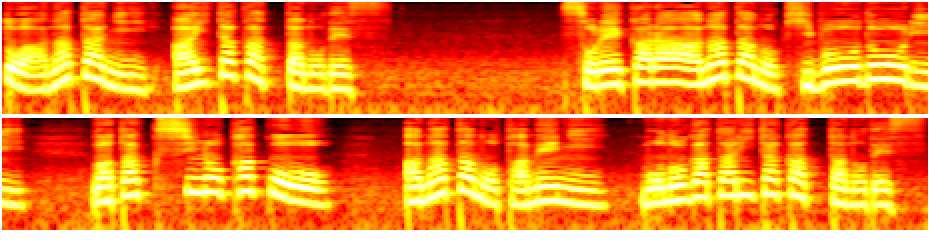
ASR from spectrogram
とあなたに会いたかったのです。それからあなたの希望通り、私の過去をあなたのために物語りたかったのです。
